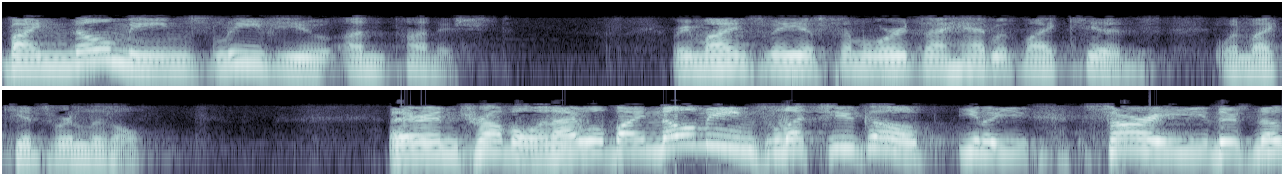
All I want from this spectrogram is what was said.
by no means leave you unpunished. Reminds me of some words I had with my kids when my kids were little. They're in trouble, and I will by no means let you go. You know, you, sorry, there's no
